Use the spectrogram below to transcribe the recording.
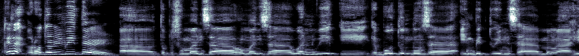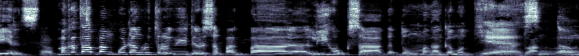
kana rotary reader. Ah, tapos human sa human sa one week i gabuton tong sa in between sa mga hills, no? Makatabang po ang rotary weeder sa pagpalihok sa gadtong mga gamot Yes. sa tuang tang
